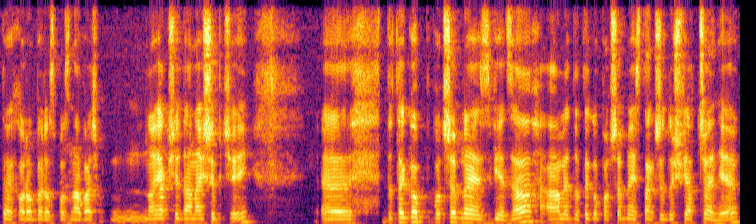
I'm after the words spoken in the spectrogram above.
tę chorobę rozpoznawać no jak się da najszybciej. E, do tego potrzebna jest wiedza, ale do tego potrzebne jest także doświadczenie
